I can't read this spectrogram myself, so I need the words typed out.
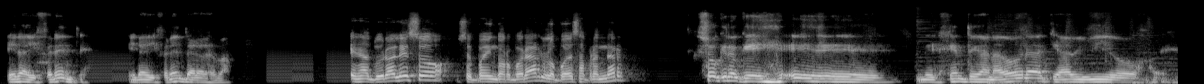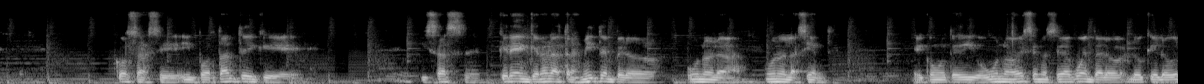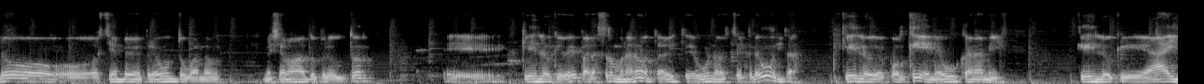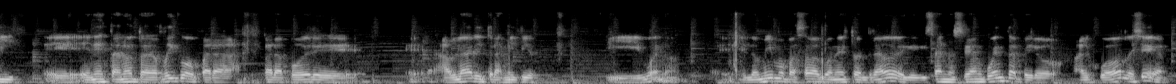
era diferente, era diferente a los demás. ¿Es natural eso? ¿Se puede incorporar? ¿Lo puedes aprender? Yo creo que es de, gente ganadora que ha vivido eh, cosas importantes que quizás creen que no las transmiten, pero uno la, uno la siente. Eh, como te digo, uno a veces no se da cuenta lo, que logró, o siempre me pregunto cuando me llamaba tu productor, eh, qué es lo que ve para hacerme una nota, ¿viste? Uno se pregunta, ¿qué es lo que, ¿por qué me buscan a mí? ¿Qué es lo que hay eh, en esta nota de Rico para, para poder hablar y transmitir? Y bueno, lo mismo pasaba con estos entrenadores que quizás no se dan cuenta, pero al jugador le llegan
